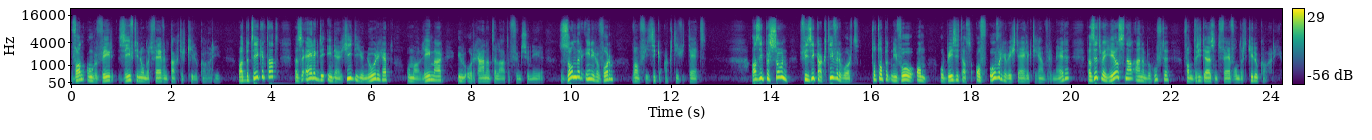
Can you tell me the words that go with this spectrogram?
van ongeveer 1785 kilocalorieën. Wat betekent dat? Dat is eigenlijk de energie die je nodig hebt om alleen maar je organen te laten functioneren, zonder enige vorm van fysieke activiteit. Als die persoon fysiek actiever wordt tot op het niveau om obesitas of overgewicht eigenlijk te gaan vermijden, dan zitten we heel snel aan een behoefte van 3500 kilocalorieën.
